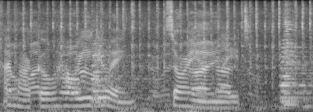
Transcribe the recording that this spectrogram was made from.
Hi Marco, how are you doing? Sorry I'm late.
